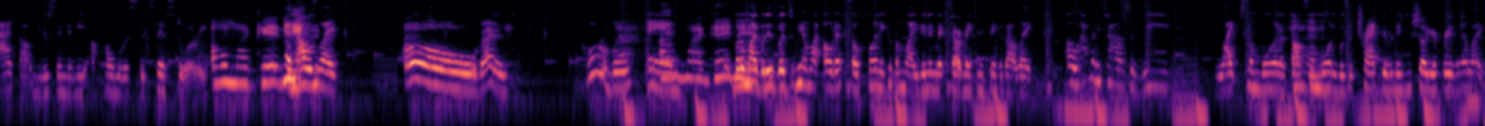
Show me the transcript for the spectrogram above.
I thought you were sending me a homeless success story. Oh my goodness. And I was like, oh, that is horrible. And oh my goodness. but I'm like, but it, but to me, I'm like, oh, that's so funny because I'm like, then it make, start making me think about like, oh, how many times have we liked someone or thought Mhm. someone was attractive, and then you show your friends and they're like,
